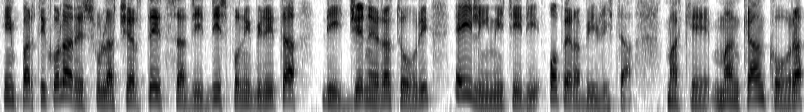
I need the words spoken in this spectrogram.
in particolare sulla certezza di disponibilità di generatori e i limiti di operabilità, ma che manca ancora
